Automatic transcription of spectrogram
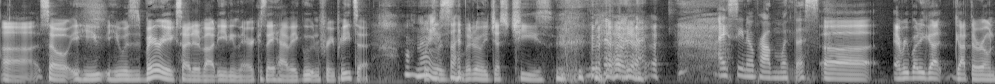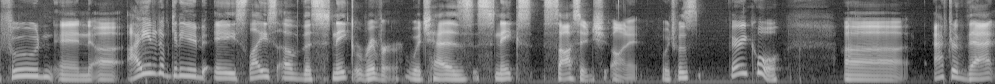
Uh, so he he was very excited about eating there because they have a gluten free pizza, Oh, which nice. was I- literally just cheese. I see no problem with this. uh, everybody got got their own food, and uh, I ended up getting a slice of the Snake River, which has snake's sausage on it, which was very cool. Uh, after that,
